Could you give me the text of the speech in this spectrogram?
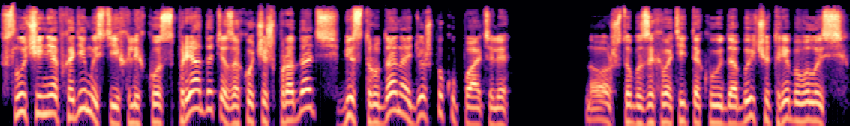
В случае необходимости их легко спрятать, а захочешь продать, без труда найдешь покупателя. Но чтобы захватить такую добычу, требовалось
